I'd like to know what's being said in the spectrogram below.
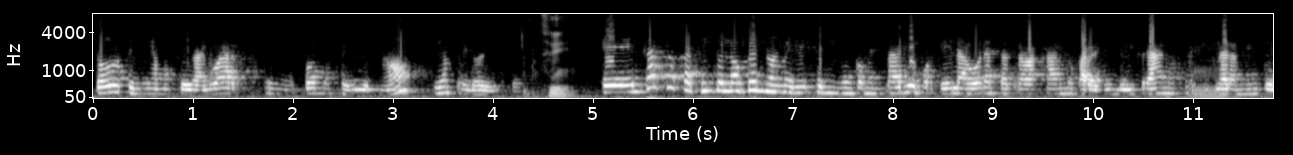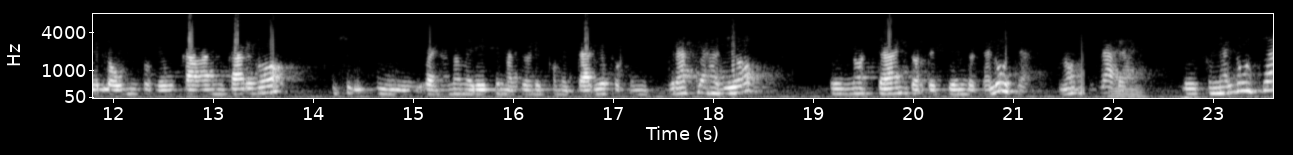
todos teníamos que evaluar eh, cómo seguir, ¿no? Siempre lo dije. Sí. El caso Jacinto López no merece ningún comentario porque él ahora está trabajando para Gildo y Fran, mm. claramente es lo único que buscaba en cargo y, bueno, no merece mayores comentarios porque gracias a Dios no está entorpeciendo esta lucha, ¿no? Claro, mm. es una lucha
